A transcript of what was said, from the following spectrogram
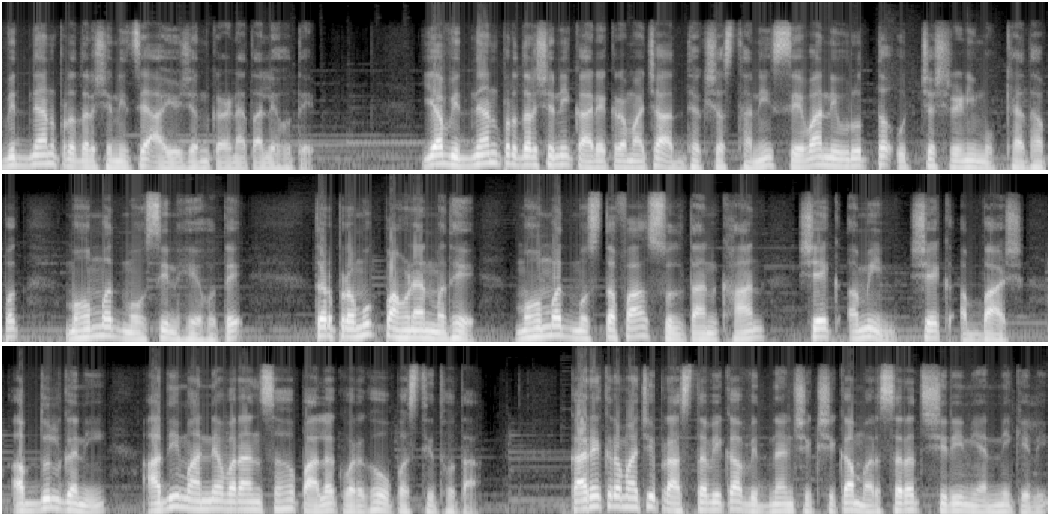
विज्ञान प्रदर्शनीचे आयोजन करण्यात आले होते. या विज्ञान प्रदर्शनी कार्यक्रमाच्या अध्यक्षस्थानी सेवानिवृत्त उच्च श्रेणी मुख्याध्यापक मोहम्मद मोहसिन हे होते. तर प्रमुख पाहुण्यांमध्ये मोहम्मद मुस्तफा सुलतान खान शेख अमीन शेख अब्बाश अब्दुल गनी आदी मान्यवरांसह पालकवर्ग उपस्थित होता. कार्यक्रमाची प्रास्ताविका विज्ञान शिक्षिका मरसरत शिरीन यांनी केली.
